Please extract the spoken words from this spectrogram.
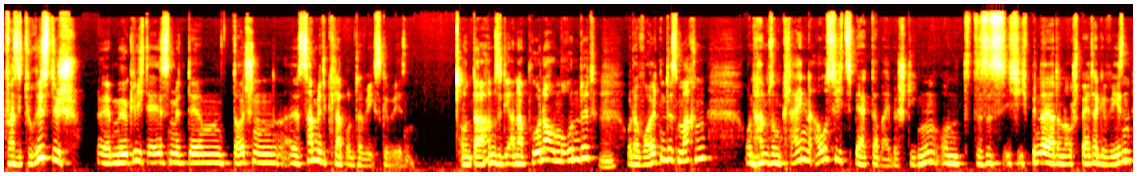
quasi touristisch ermöglicht. Er ist mit dem deutschen äh, Summit Club unterwegs gewesen. Und da haben sie die Annapurna umrundet mhm. oder wollten das machen und haben so einen kleinen Aussichtsberg dabei bestiegen. Und das ist, ich, ich bin da ja dann auch später gewesen.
